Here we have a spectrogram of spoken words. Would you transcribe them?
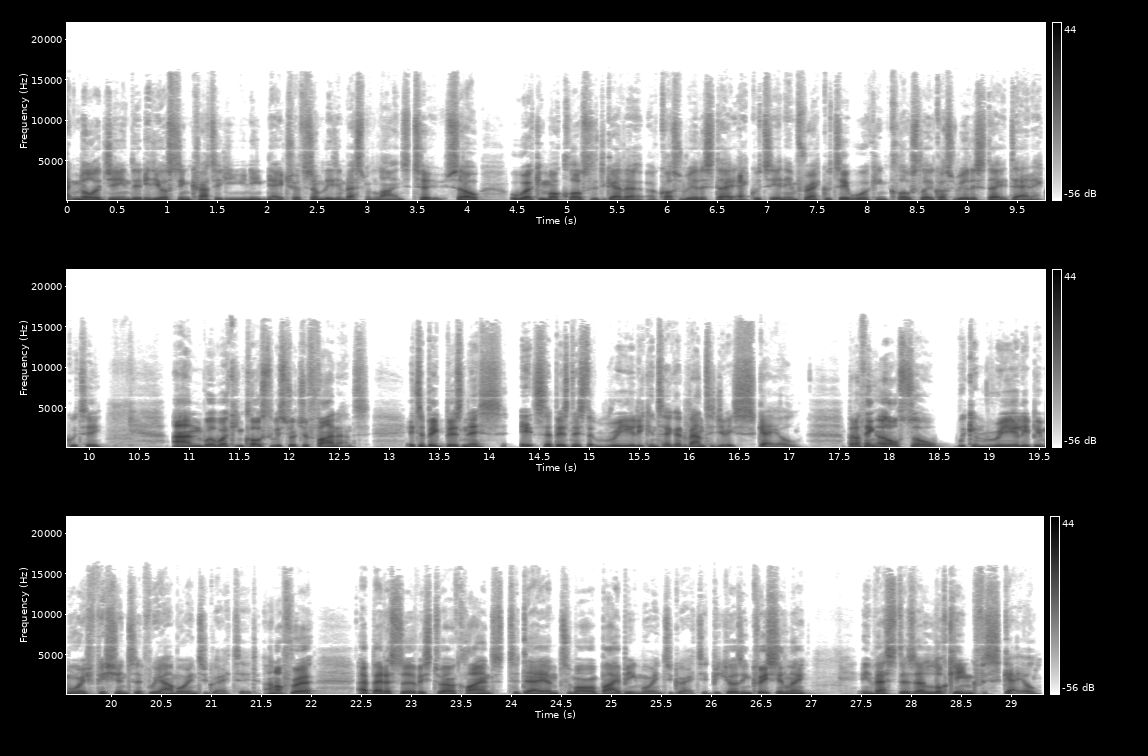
acknowledging the idiosyncratic and unique nature of some of these investment lines too. So we're working more closely together across real estate, equity, and infra equity. We're working closely across real estate, debt, and equity. And we're working closely with structured finance. It's a big business. It's a business that really can take advantage of its scale. But I think also we can really be more efficient if we are more integrated and offer a, a better service to our clients today and tomorrow by being more integrated because increasingly investors are looking for scale.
